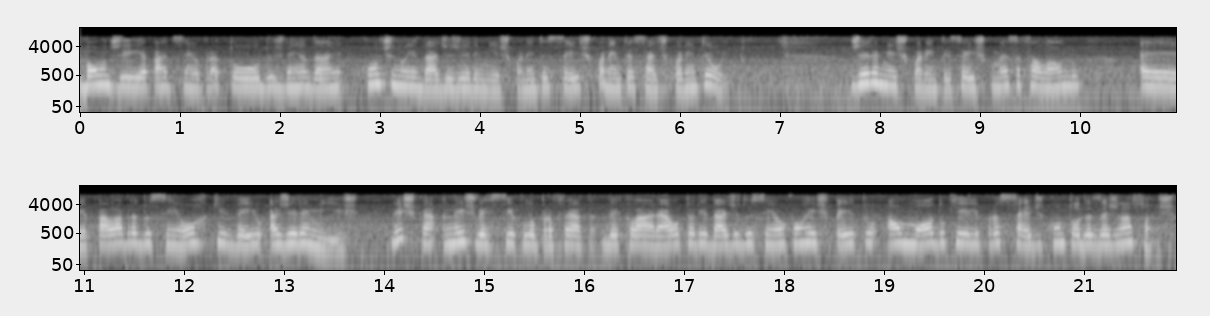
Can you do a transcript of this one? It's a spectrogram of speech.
Bom dia, Pai do Senhor para todos. Venha dar continuidade a Jeremias 46, 47 e 48. Jeremias 46 começa falando é, palavra do Senhor que veio a Jeremias. Neste, neste versículo, o profeta declara a autoridade do Senhor com respeito ao modo que ele procede com todas as nações,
